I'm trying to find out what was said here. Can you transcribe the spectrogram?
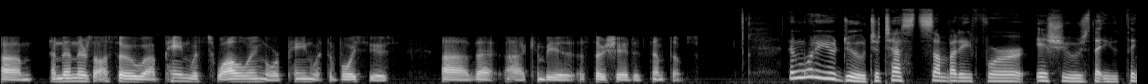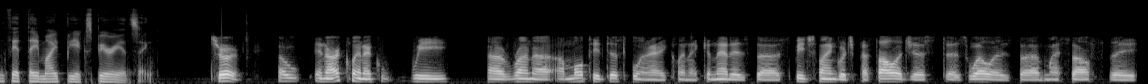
Um, and then there's also uh, pain with swallowing or pain with the voice use uh, that can be associated symptoms. And what do you do to test somebody for issues that you think that they might be experiencing? Sure. Uh, in our clinic, we uh, run a, a, multidisciplinary clinic, and that is the speech language pathologist as well as uh, myself, the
